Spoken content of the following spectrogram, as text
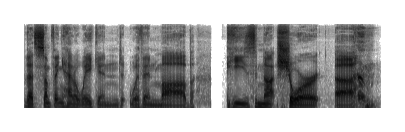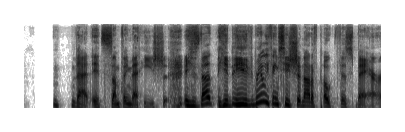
that something had awakened within Mob. He's not sure uh, that it's something that he should. He's not. He he really thinks he should not have poked this bear.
